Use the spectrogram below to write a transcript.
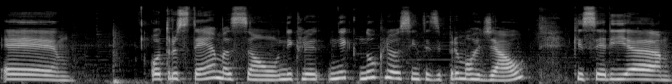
É, outros temas são nucleossíntese primordial, que seria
